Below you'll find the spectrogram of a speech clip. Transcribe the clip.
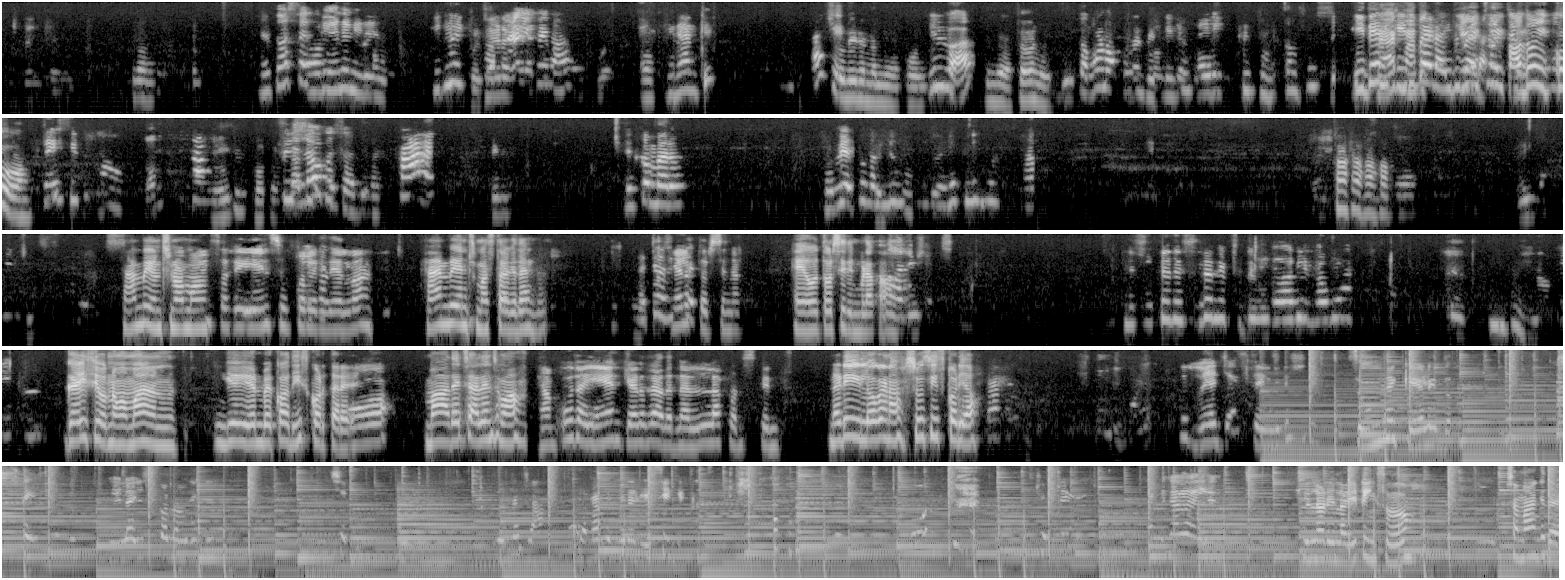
ಇಲ್ವಾ ಇದೇ ಬೇಡ ಇದು ಬೇಡ ಅದು ಇಕ್ಕು ಎತ್ಕೊಂಬಾರು ಆಂಬಿಯನ್ಸ್ ನೋಡ್ಮ ಸರಿ ಏನ್ ಸೂಪರ್ ಆಗಿದೆ ಅಲ್ವಾ? ಆಂಬಿಯನ್ಸ್ ಮಸ್ತ್ ಆಗಿದೆ. ಹೇಳಕ್ ತೋರ್ಸಿನ? ಏ ಓ ತೋರ್ಸಿದೀನಿ ಬಿಡಕ್ಕ ಗೈಸ್ ಇವಾಗ ನಮ್ಮಮ್ಮ ನನ್ಗೆ ಏನ್ ಬೇಕೋ ಅದು ಈಸ್ಕೊಡ್ತಾರೆ. ಮಾ ಅದೇ ಚಾಲೆಂಜ್ ಮಾ. ನಮ್ ಪೂಜಾ ಏನ್ ಕೇಳಿದ್ರೆ ಅದನ್ನೆಲ್ಲ ಕೊಡಿಸ್ತೀನಿ. ನಡಿ ಇಲ್ಲಿ ಹೋಗೋಣ. ಶೂಸ್ ಈಸ್ಕೊಡ್ಯಾ? ಸುಮ್ಮನೆ ಕೇಳಿದ್ದು. ಎಲ್ಲ ಇಸ್ಕೊಂಡು ಅವರಿಗೆ ಇಲ್ಲಿ ನೋಡಿ ಲೈಟಿಂಗ್ಸು ಚೆನ್ನಾಗಿದೆ.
